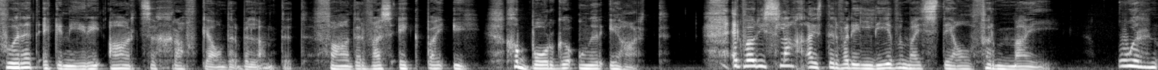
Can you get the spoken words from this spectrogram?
Voordat ek in hierdie aardse grafkelder beland het, Vader, was ek by U, geborge onder U hart. Ek wou die slaguister wat die lewe my stel vir my. Oor en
